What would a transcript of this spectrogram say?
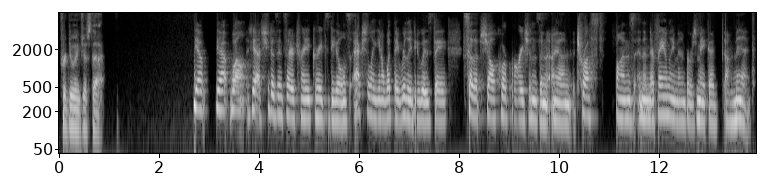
for doing just that. Yeah, yeah. Well, yeah, she does insider trading, creates deals. Actually, you know, what they really do is they set up shell corporations and, and trust funds, and then their family members make a, a mint.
